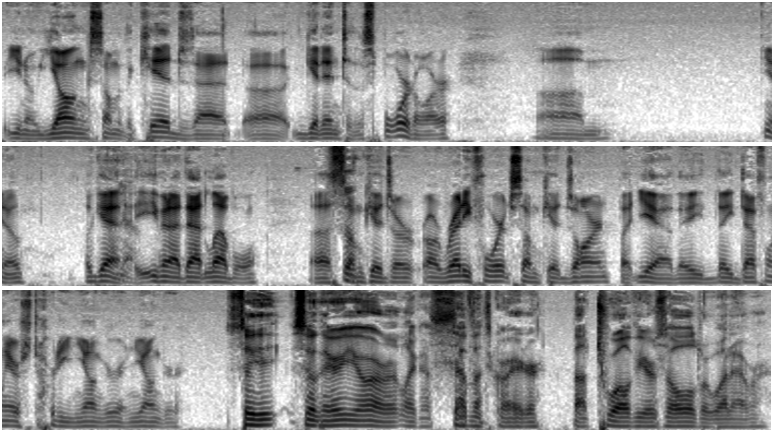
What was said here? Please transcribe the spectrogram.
you know young some of the kids that uh, get into the sport are. Um, you know, again, yeah. even at that level, uh, so, some kids are, are ready for it, some kids aren't. But yeah, they, they definitely are starting younger and younger. So, so there you are, like a seventh grader, about 12 years old or whatever.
